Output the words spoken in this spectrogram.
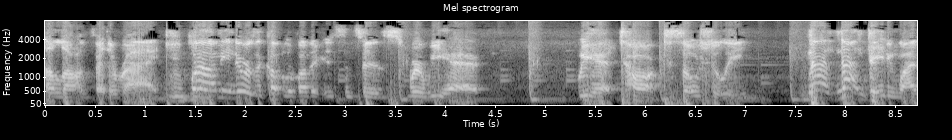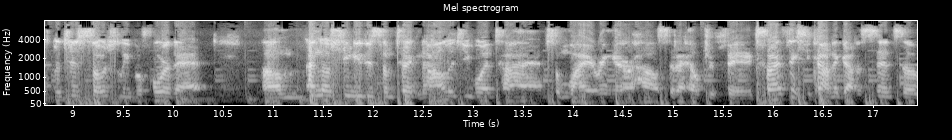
along for the ride. Well, I mean, there was a couple of other instances where we had we had talked socially, not not dating wise, but just socially before that. Um, I know she needed some technology one time, some wiring in her house that I helped her fix. So I think she kind of got a sense of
